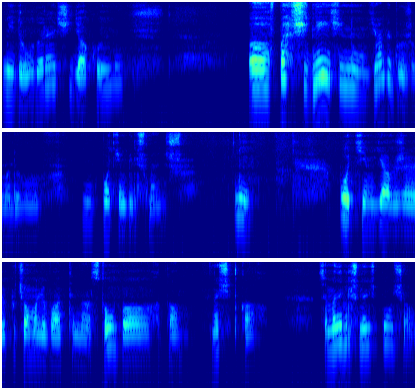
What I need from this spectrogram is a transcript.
Мій друг, до речі, дякуємо. Е, в перші дні ну, я не дуже малював. Потім більш-менш. Ну, потім я вже почав малювати на стовбах, там, на щитках. Це в мене більш-менш вийшло.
